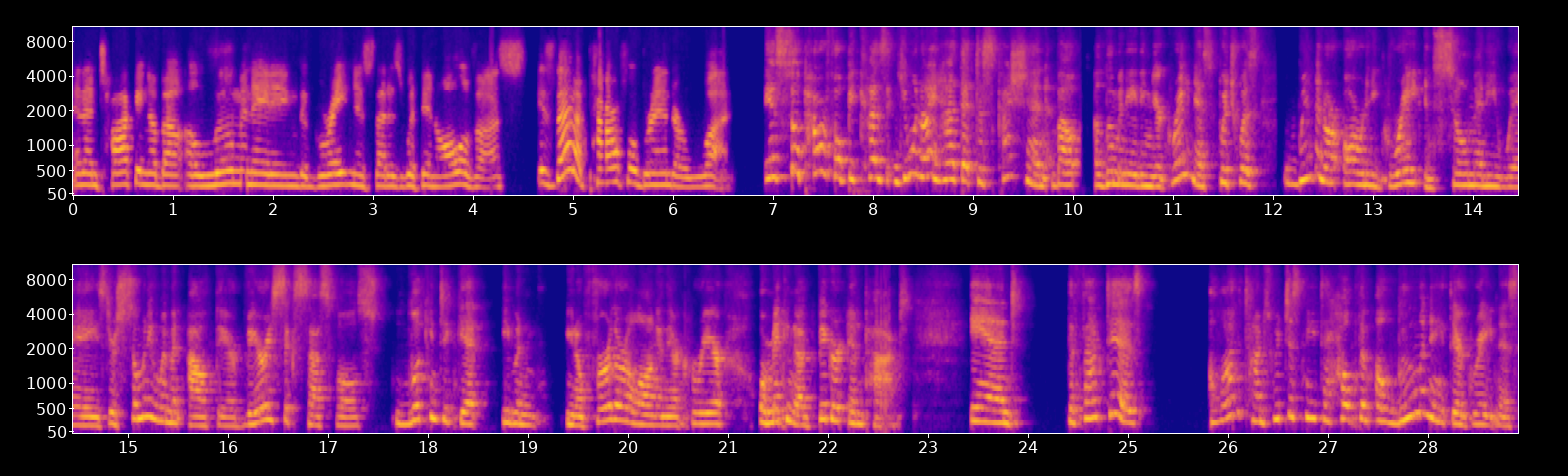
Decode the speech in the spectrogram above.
and then talking about illuminating the greatness that is within all of us. Is that a powerful brand or what? Is so powerful because you and I had that discussion about illuminating your greatness, which was women are already great in so many ways. There's so many women out there, very successful, looking to get even you know further along in their career or making a bigger impact. And the fact is, a lot of times we just need to help them illuminate their greatness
